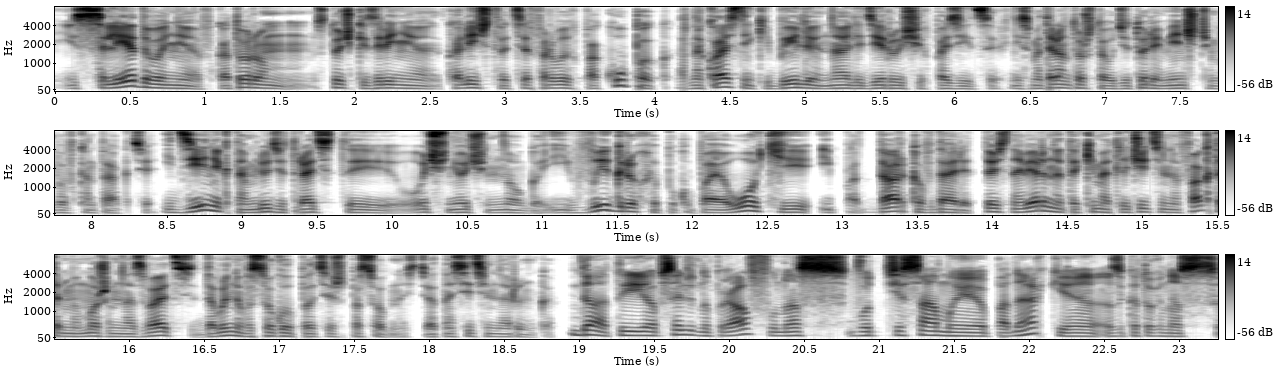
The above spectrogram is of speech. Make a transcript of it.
исследование, в котором с точки зрения количества цифровых покупок одноклассники были на лидирующих позициях, несмотря на то, что аудитория меньше, чем во ВКонтакте. И денег там люди тратят и очень-очень много. И в играх, и покупая оки, и подарков дарят. То есть, наверное, таким отличительным фактором мы можем назвать довольно высокую платежеспособность относительно рынка. Да, ты абсолютно прав. У нас вот те самые подарки, за которые нас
